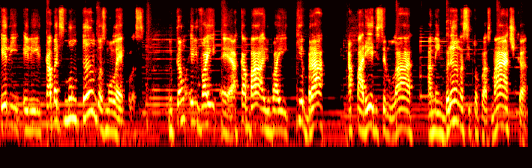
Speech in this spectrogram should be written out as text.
ele, ele acaba desmontando as moléculas. Então, ele vai é, acabar, ele vai quebrar a parede celular, a membrana citoplasmática,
